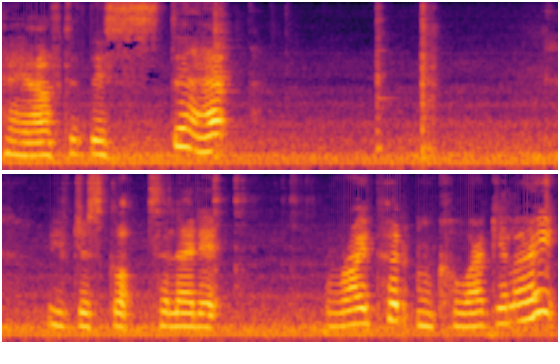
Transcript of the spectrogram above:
Okay, after this step, you've just got to let it ripen and coagulate.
